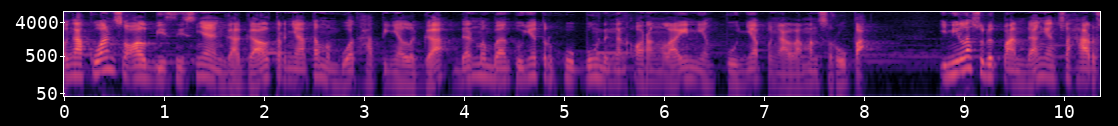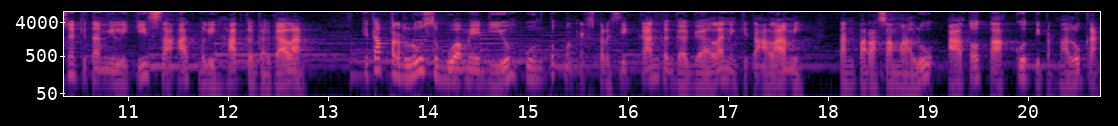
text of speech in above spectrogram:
Pengakuan soal bisnisnya yang gagal ternyata membuat hatinya lega dan membantunya terhubung dengan orang lain yang punya pengalaman serupa. Inilah sudut pandang yang seharusnya kita miliki saat melihat kegagalan. Kita perlu sebuah medium untuk mengekspresikan kegagalan yang kita alami tanpa rasa malu atau takut dipermalukan.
